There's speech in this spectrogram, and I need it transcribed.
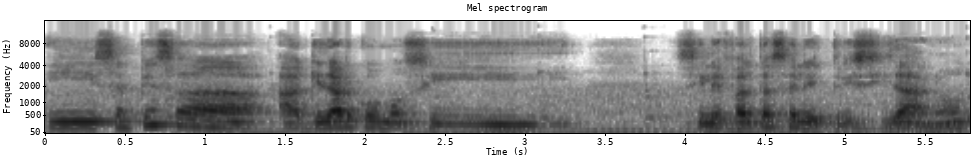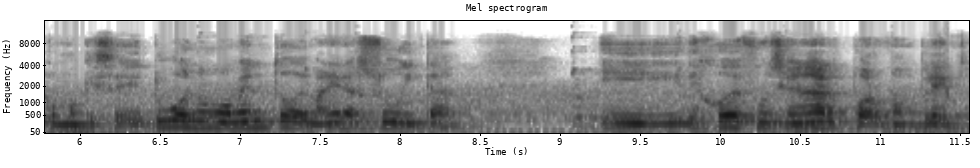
y se empieza a quedar como si, si le faltase electricidad, ¿no? como que se detuvo en un momento de manera súbita y dejó de funcionar por completo.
